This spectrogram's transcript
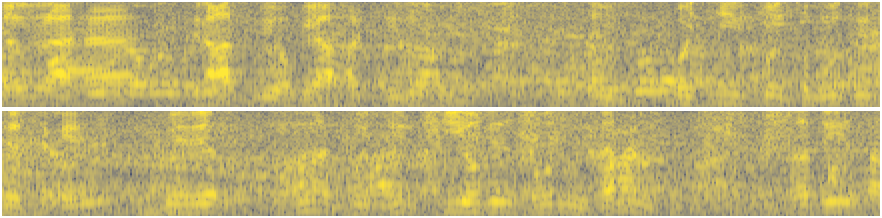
चल रहा है फिरास भी हो गया हर चीज़ हो गई। इसमें कोई चीज़ कोई सबूत नहीं दे सके। कोई है ना कोई चीज़ की होती तो सबूत मिलता ना ऐसा तो ये था।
